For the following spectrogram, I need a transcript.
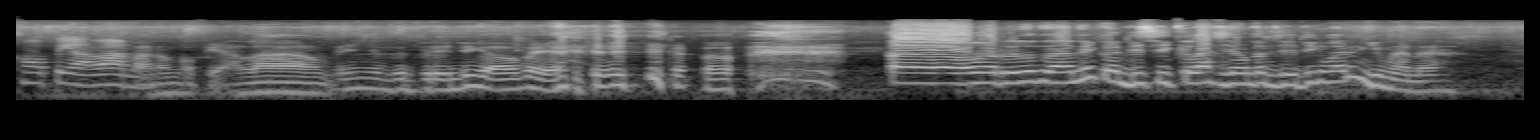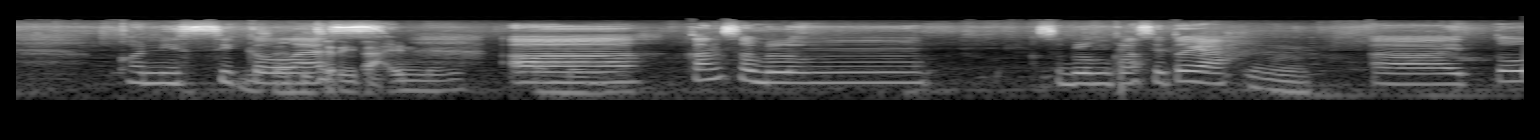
kopi alam. Warung Kopi Alam. Eh nyebut branding nggak apa ya? Eh menurut Tani kondisi kelas yang terjadi kemarin gimana? Kondisi Bisa kelas. diceritain nih. eh kan sebelum sebelum kelas itu ya Hmm. eh, itu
